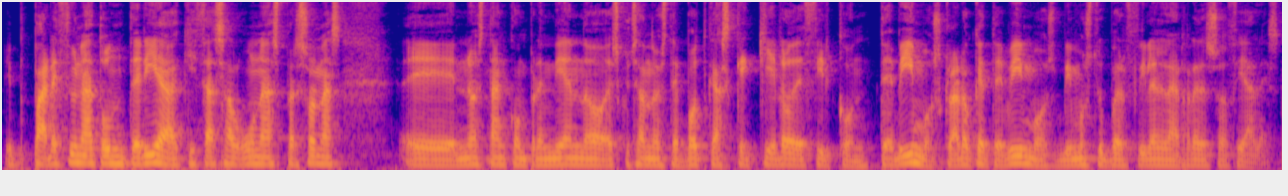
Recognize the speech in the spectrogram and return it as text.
Y parece una tontería, quizás algunas personas eh, no están comprendiendo, escuchando este podcast, qué quiero decir con te vimos. Claro que te vimos, vimos tu perfil en las redes sociales.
